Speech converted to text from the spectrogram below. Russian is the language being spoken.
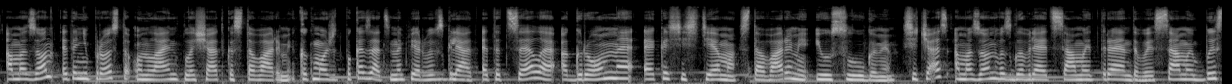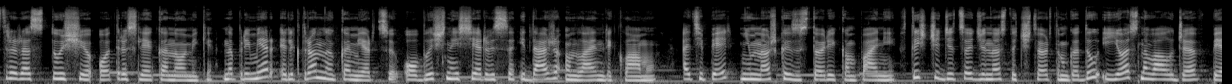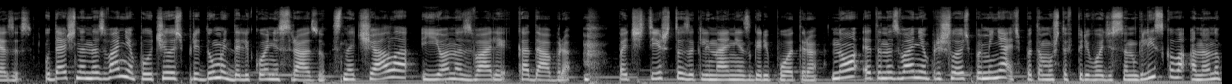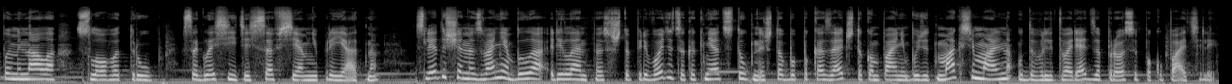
Amazon — это не просто онлайн-площадка с товарами, как может показаться на первый взгляд. Это целая огромная экосистема с товарами и услугами. Сейчас Amazon возглавляет самые трендовые, самые быстро растущие отрасли экономики. Например, электронную коммерцию, облачные сервисы и даже онлайн-рекламу. А теперь немножко из истории компании. В 1994 году ее основал Джефф Безос. Удачное название получилось придумать далеко не сразу. Сначала ее назвали Кадабра. Почти что заклинание с Гарри Поттера. Но это название пришлось поменять, потому что в переводе с английского оно напоминало слово «труп». Согласитесь, совсем неприятно. Следующее название было Relentless, что переводится как неотступный, чтобы показать, что компания будет максимально удовлетворять запросы покупателей.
